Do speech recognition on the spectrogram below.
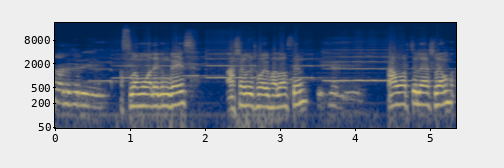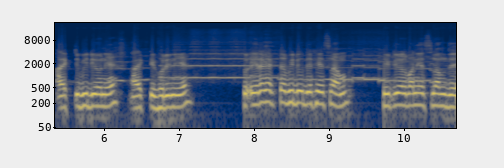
আসসালামু আলাইকুম গাইস আশা করি সবাই ভালো আছেন। আবার চলে আসলাম আরেকটি ভিডিও নিয়ে, আরেকটি ঘড়ি নিয়ে। তো এর আগে একটা ভিডিও দেখেছিলাম টিউটোরিয়াল বানিয়েছিলাম যে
